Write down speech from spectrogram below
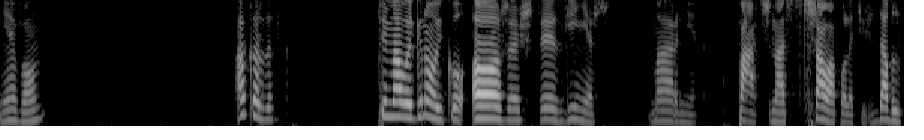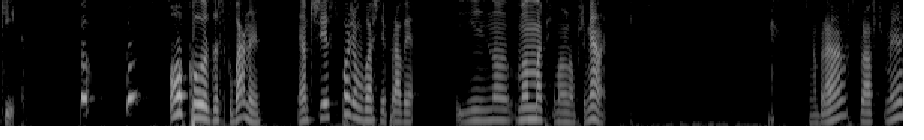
Nie, won. Akordesk. Ty mały gnojku, o ty zginiesz. Marnie. Patrz, na strzała polecisz. Double kick. O kurde, skubany. Ja mam 30 poziom właśnie prawie. I no, mam maksymalną przemianę. Dobra, sprawdźmy.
